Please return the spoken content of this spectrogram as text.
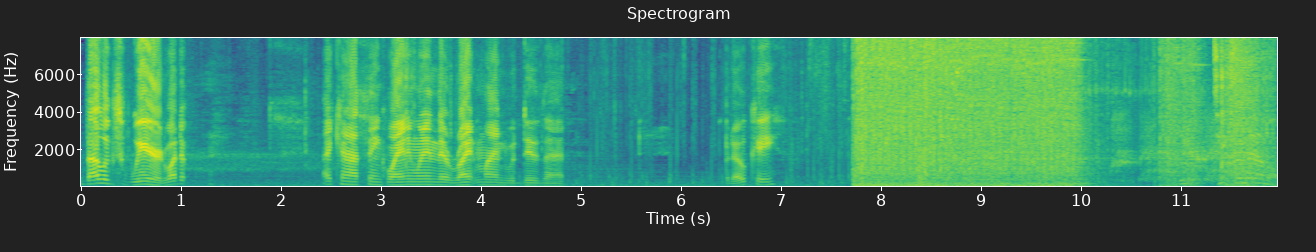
That looks weird. What. I cannot think why anyone in their right mind would do that. But okay. Here, take some ammo.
